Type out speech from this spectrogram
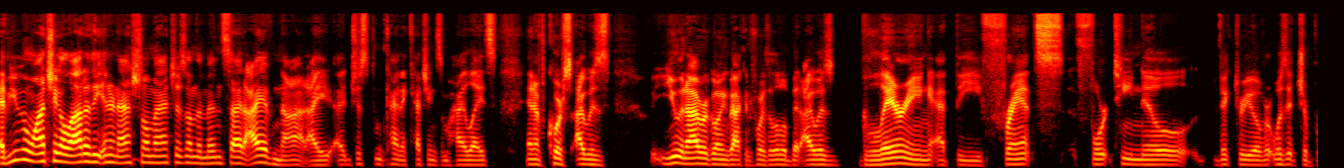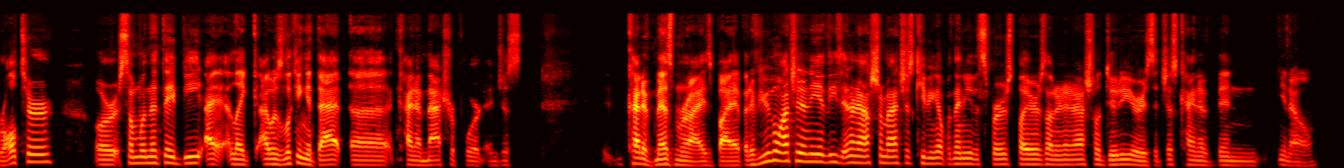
have you been watching a lot of the international matches on the men's side? I have not. I, I just been kind of catching some highlights, and of course, I was. You and I were going back and forth a little bit. I was glaring at the France 14 0 victory over was it Gibraltar or someone that they beat. I like I was looking at that uh, kind of match report and just kind of mesmerized by it. But have you been watching any of these international matches, keeping up with any of the Spurs players on international duty, or is it just kind of been, you know,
